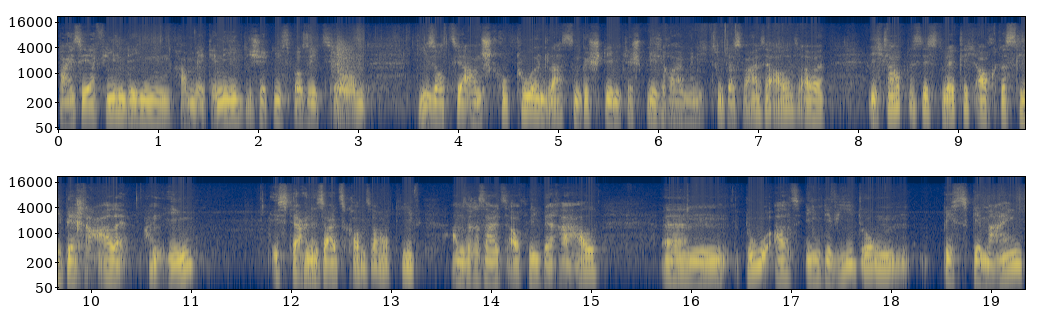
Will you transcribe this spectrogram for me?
bei sehr vielen Dingen haben wir genetische Disposition, die sozialen Strukturen lassen bestimmte Spielräume nicht zu, das weiß er alles, aber ich glaube, das ist wirklich auch das Liberale an ihm. Ist er einerseits konservativ, andererseits auch liberal. Ähm, du als Individuum bist gemeint,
